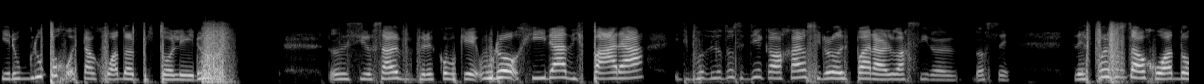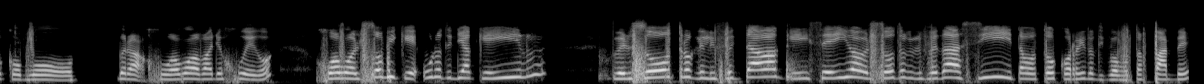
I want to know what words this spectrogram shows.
Y en un grupo están jugando al pistolero. No sé si lo saben, pero es como que uno gira, dispara, y tipo el otro se tiene que bajar si no lo dispara, algo así, no, no sé. Después estábamos jugando como, bueno, jugamos a varios juegos. Jugamos al zombie que uno tenía que ir versus otro que lo infectaba, que se iba versus otro que lo infectaba así, y estábamos todos corriendo tipo por todas partes.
